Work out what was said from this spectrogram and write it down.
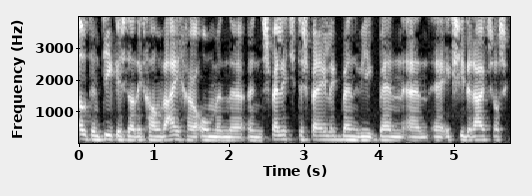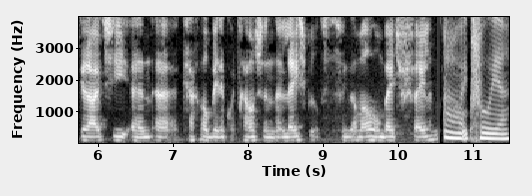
authentiek is dat ik gewoon weiger om een, uh, een spelletje te spelen. Ik ben wie ik ben en uh, ik zie eruit zoals ik eruit zie. En uh, ik krijg wel binnenkort trouwens een, een leesbril, dus dat vind ik dan wel een beetje vervelend. Oh, ik voel je.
